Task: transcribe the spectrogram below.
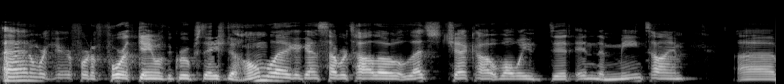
And we're here for the fourth game of the group stage, the home leg against Saburtalo. Let's check out what we did in the meantime. Uh,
